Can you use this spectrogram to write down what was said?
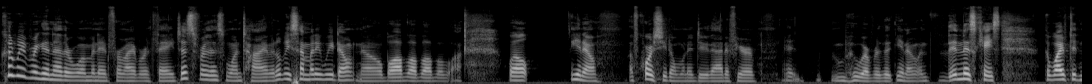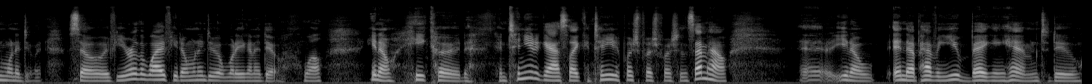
could we bring another woman in for my birthday just for this one time? It'll be somebody we don't know, blah, blah, blah, blah, blah. Well, you know, of course you don't want to do that if you're eh, whoever that, you know, in this case, the wife didn't want to do it. So if you're the wife, you don't want to do it, what are you going to do? Well, you know, he could continue to gaslight, continue to push, push, push, and somehow, uh, you know, end up having you begging him to do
